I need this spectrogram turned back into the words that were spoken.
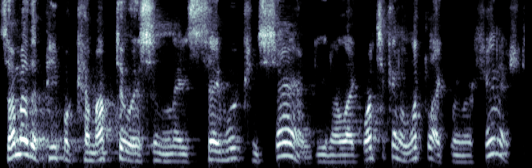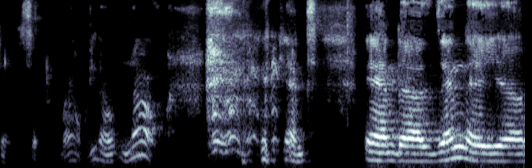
some of the people come up to us and they say, we're concerned, you know, like, what's it going to look like when we're finished? And I said, well, we don't know. and and uh, then they, uh,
